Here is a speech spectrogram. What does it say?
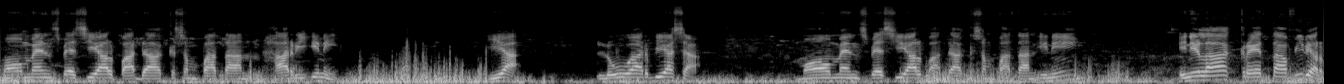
momen spesial pada kesempatan hari ini. Ya, luar biasa momen spesial pada kesempatan ini. Inilah kereta feeder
